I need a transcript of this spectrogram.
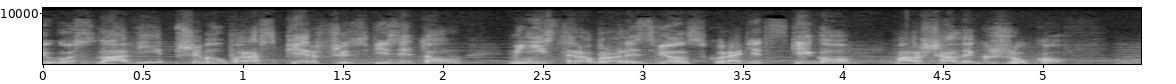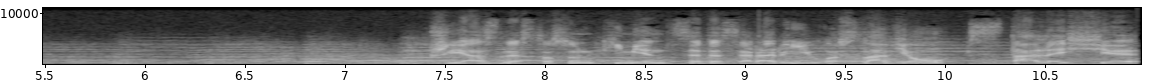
Jugosławii przybył po raz pierwszy z wizytą minister obrony Związku Radzieckiego, marszałek Żukow. Przyjazne stosunki między ZSRR i Jugosławią stale się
